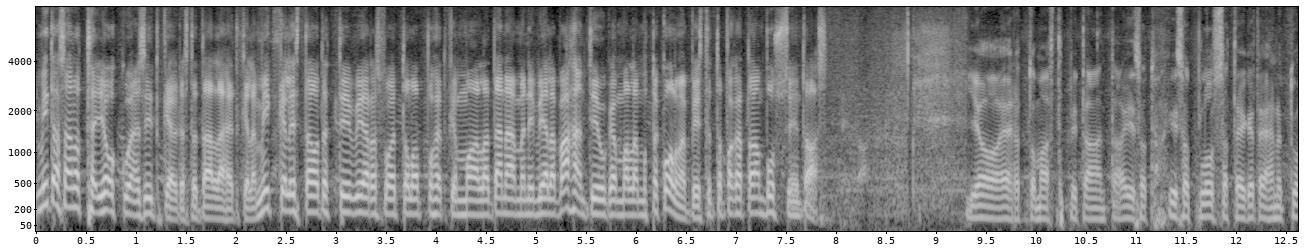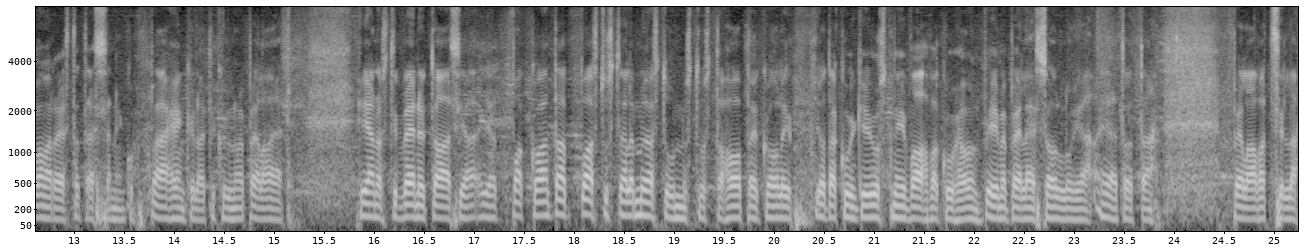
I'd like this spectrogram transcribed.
Mitä sanotte joukkueen sitkeydestä tällä hetkellä? Mikkelistä otettiin vierasvoitto loppuhetken maalla. Tänään meni vielä vähän tiukemmalle, mutta kolme pistettä pakataan bussiin taas. Joo, ehdottomasti pitää antaa isot, isot plussat, eikä tehdä nyt tuomareista tässä niin päähenkilöitä. Kyllä nuo pelaajat hienosti veny taas ja, ja pakko antaa vastustajalle myös tunnustusta. HPK oli jotakuinkin just niin vahva kuin he on viime peleissä ollut ja, ja tota, pelaavat sillä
